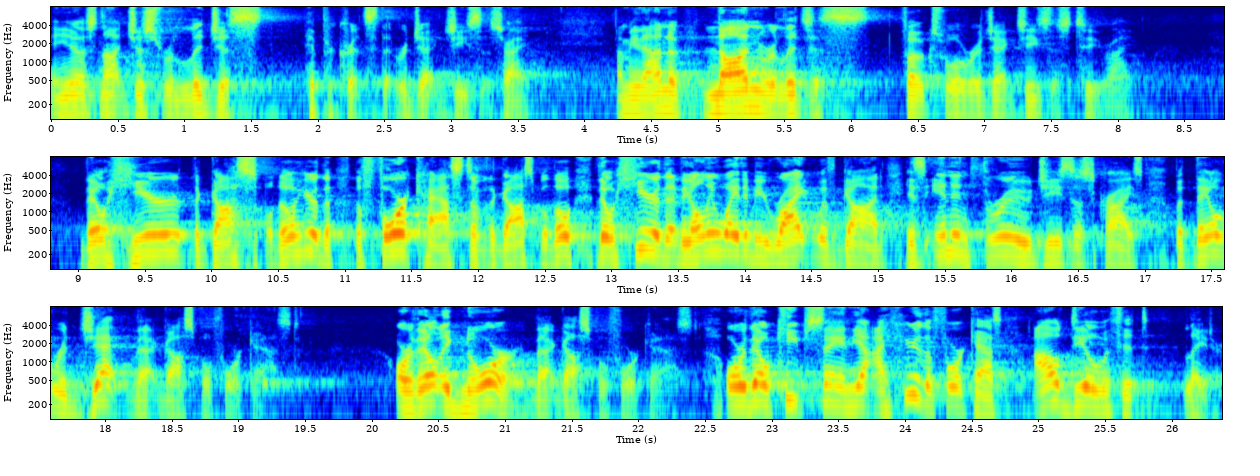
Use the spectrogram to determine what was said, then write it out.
And you know, it's not just religious hypocrites that reject Jesus, right? I mean, I know non religious folks will reject Jesus too, right? They'll hear the gospel. They'll hear the, the forecast of the gospel. They'll, they'll hear that the only way to be right with God is in and through Jesus Christ. But they'll reject that gospel forecast. Or they'll ignore that gospel forecast. Or they'll keep saying, Yeah, I hear the forecast. I'll deal with it later.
